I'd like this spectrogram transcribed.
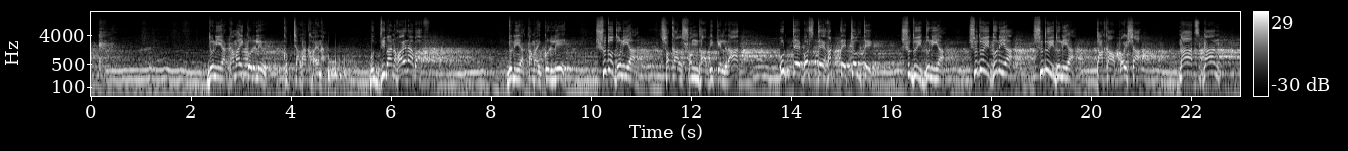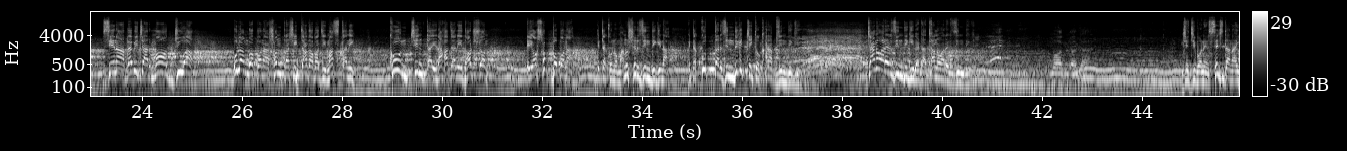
দুনিয়া কামাই করলে খুব চালাক হয় না। বুদ্ধিমান হয় না বাপ। দুনিয়া কামাই করলে শুধু দুনিয়া, সকাল, সন্ধ্যা, বিকেল, রাত, উঠতে, বসতে, হাঁটতে, চলতে শুধুই দুনিয়া শুধুই দুনিয়া শুধুই দুনিয়া। টাকা, পয়সা, নাচ, গান, জেনা, ব্যবিচার, মদ, জুয়া, উলঙ্গপনা, সন্ত্রাসী, চাঁদাবাজি, মাস্তানি, খুন, ছিনতাই, রাহাজানি, ধর্ষণ, এই অসভ্যপনা, এটা কোনো মানুষের জিন্দিগি না। এটা কুত্তার জিন্দিগির চাইতো খারাপ জিন্দিগি। জানোয়ারের জিন্দিগি বেটা, জানোয়ারের জিন্দিগি। মদ, গাঁজা। যে জীবনের সেজদা নাই,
